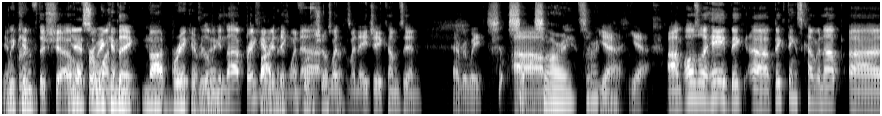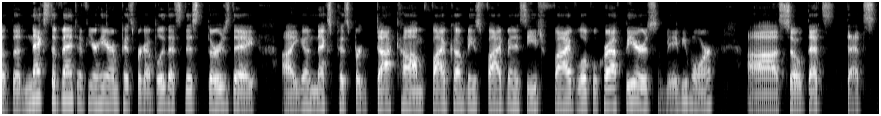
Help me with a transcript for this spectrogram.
We improve can- the show yeah, for so we one can thing. not break So everything. we can not break five everything when, uh, when, when AJ comes in every week. So, Um, sorry, sorry. Yeah, guys. yeah. Um, also, hey, big uh, big things coming up. Uh, the next event, if you're here in Pittsburgh, I believe that's this Thursday. Uh, you go to nextpittsburgh.com. Five companies, five minutes each, five local craft beers, maybe more. Uh, so that's that's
